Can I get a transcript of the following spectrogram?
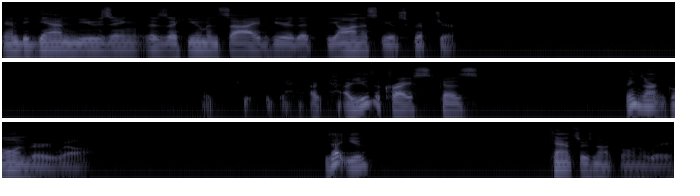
and began musing? There's a human side here that the honesty of Scripture. Are, you the Christ? Because things aren't going very well. Is that you? Cancer's not going away.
